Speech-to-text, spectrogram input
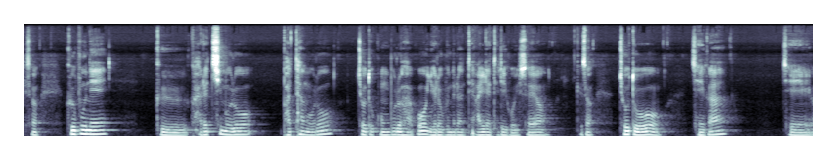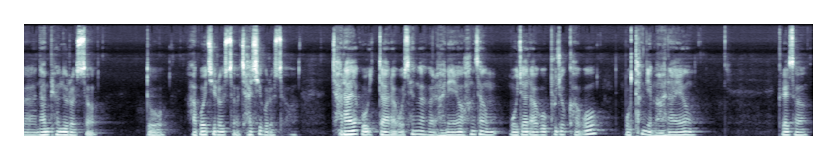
그래서 그분의 그 가르침으로 바탕으로 저도 공부를 하고 여러분들한테 알려드리고 있어요. 그래서 저도 제가 제가 남편으로서 또 아버지로서 자식으로서 잘하고 있다라고 생각을 안 해요. 항상 모자라고 부족하고 못한 게 많아요. 그래서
